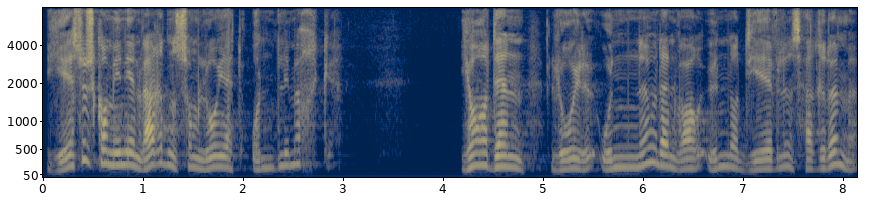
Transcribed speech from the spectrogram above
Jesus kom inn i en verden som lå i et åndelig mørke. Ja, den lå i det onde, og den var under djevelens herredømme.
